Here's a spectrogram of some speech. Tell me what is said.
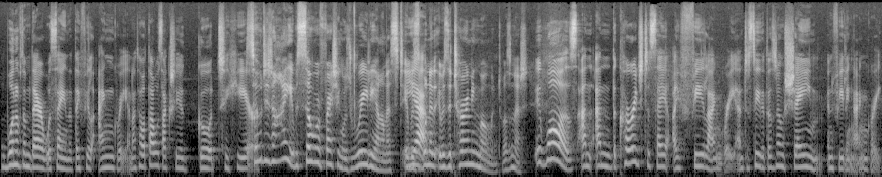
one of them there was saying that they feel angry and i thought that was actually a good to hear So did I. It was so refreshing. It was really honest. It was Yeah. one of it was a turning moment, wasn't it? It was, and and the courage to say I feel angry and to see that there's no shame in feeling angry.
